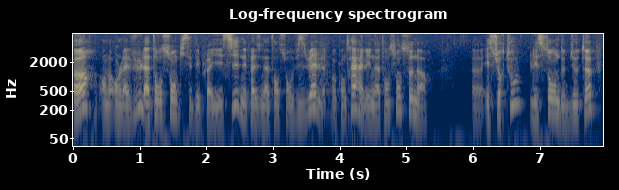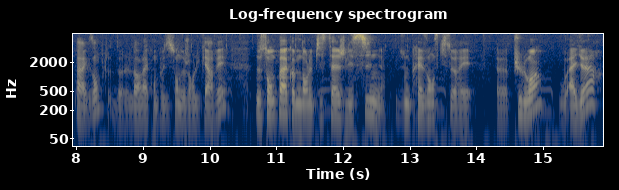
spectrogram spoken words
or, on, l'a vu, l'attention qui s'est déployée ici n'est pas une attention visuelle, au contraire, elle est une attention sonore. Euh, et surtout, les sons de biotope, par exemple, dans la composition de Jean-Luc Hervé, ne sont pas, comme dans le pistage, les signes d'une présence qui serait plus loin ou ailleurs,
